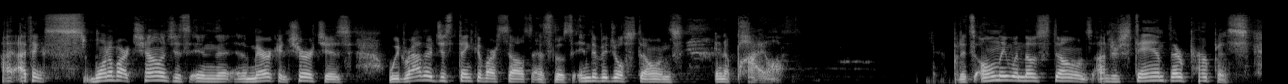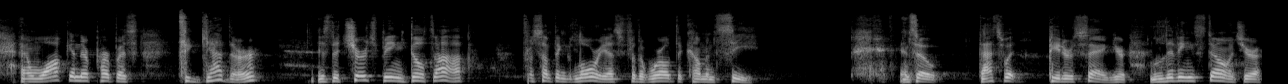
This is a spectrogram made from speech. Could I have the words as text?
I, I think one of our challenges in the American church is we'd rather just think of ourselves as those individual stones in a pile. But it's only when those stones understand their purpose and walk in their purpose together is the church being built up for something glorious for the world to come and see. And so that's what Peter's saying. You're living stones. You're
